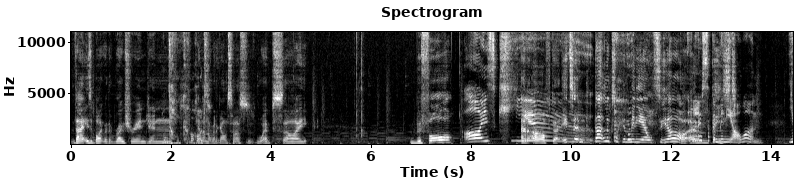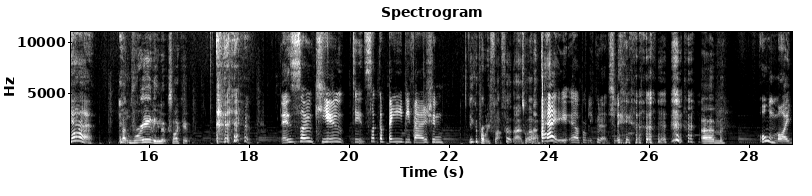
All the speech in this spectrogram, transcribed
That is a bike with a rotary engine. Oh Again, god. I'm not going to go on someone else's website. Before Oh, it's cute. and after, it's a that looks like a mini LCR. It um, looks like a mini R1. Yeah. That really looks like it. It's so cute. It's like a baby version. You could probably flat foot that as well. Hey, yeah, I probably could actually. Um, oh my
